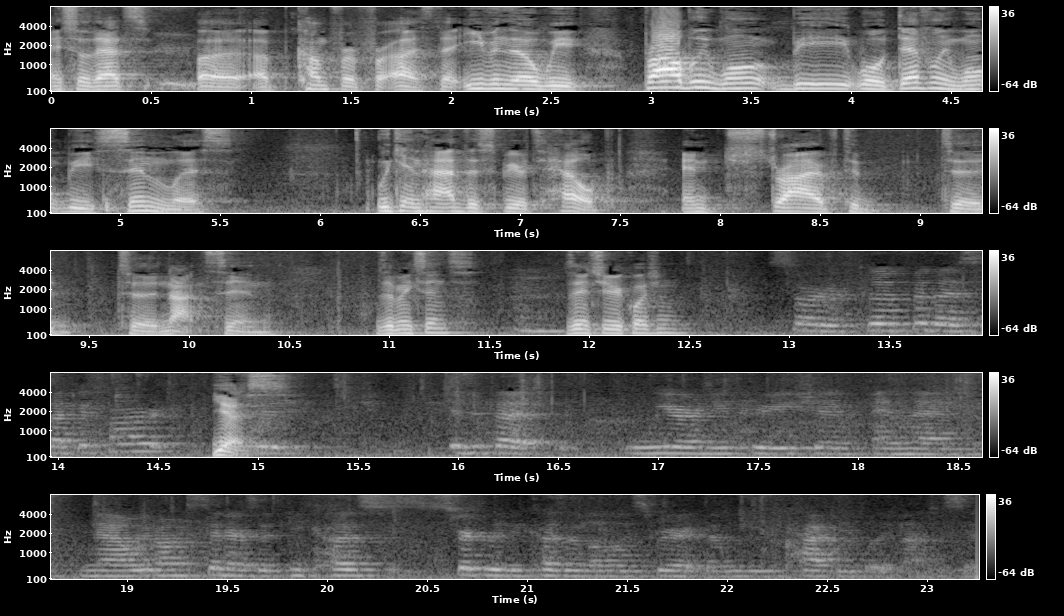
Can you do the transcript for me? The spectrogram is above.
And so that's a, a, comfort for us that even though we probably won't be, well, definitely won't be sinless, we can have the Spirit's help and strive to, to, to not sin. Does that make sense? Mm-hmm. Does that answer your question? Sort of. So for the second part, Yes. Is it, is it that we are a new creation and then now we don't have sin, or is it because strictly because of the Holy Spirit that we have the ability not to sin,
